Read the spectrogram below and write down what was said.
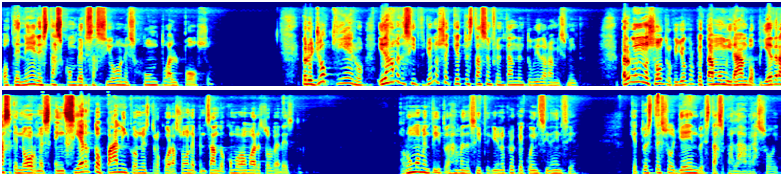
o tener estas conversaciones junto al pozo. Pero yo quiero, y déjame decirte, yo no sé qué tú estás enfrentando en tu vida ahora mismo. Pero algunos de nosotros que yo creo que estamos mirando piedras enormes en cierto pánico en nuestros corazones pensando, ¿cómo vamos a resolver esto? Por un momentito, déjame decirte que yo no creo que coincidencia que tú estés oyendo estas palabras hoy.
